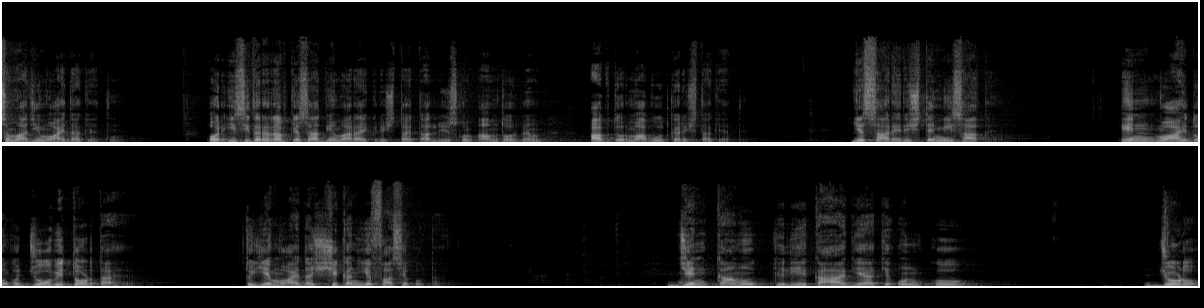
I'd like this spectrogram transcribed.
سماجی معاہدہ کہتے ہیں۔ اور اسی طرح رب کے ساتھ بھی ہمارا ایک رشتہ ہے، تعلق، جس کو ہم عام طور پہ ہم عبد اور معبود کا رشتہ کہتے ہیں۔ یہ سارے رشتے میساک ہیں۔ ان معاہدوں کو جو بھی توڑتا ہے، تو یہ معاہدہ شکن، یہ فاسق ہوتا ہے۔ جن کاموں کے لیے کہا گیا کہ ان کو جوڑو،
